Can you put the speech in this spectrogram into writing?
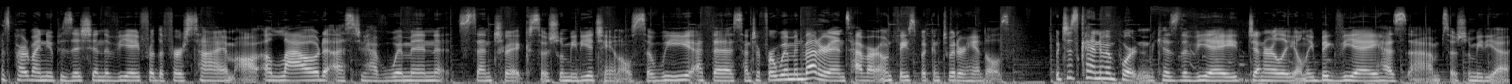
as part of my new position, the VA for the first time uh, allowed us to have women-centric social media channels. So we at the Center for Women Veterans have our own Facebook and Twitter handles, which is kind of important because the VA generally only big VA has um, social media.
